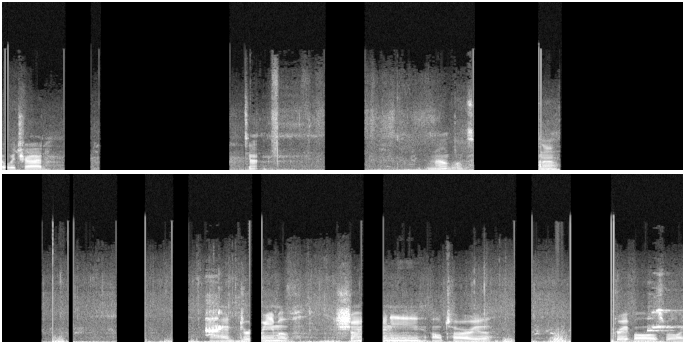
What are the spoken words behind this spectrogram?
but we tried. No. No, no. I dream of shiny Altaria. Great balls. Well, I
